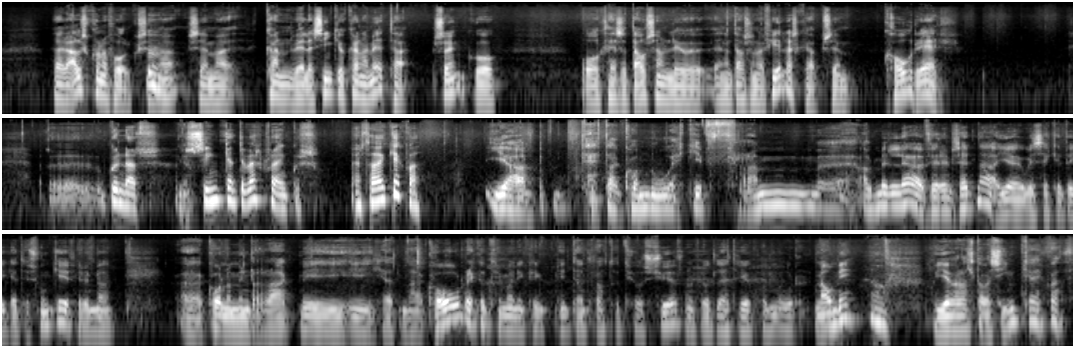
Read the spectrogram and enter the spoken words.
það eru alls konar fólk sem, Mm. að, sem að kann vel að syngja og kann að meta söng og, og þessa dásamlegu, þennan dásamlega félagskap sem kór er. Gunnar, syngjandi verkfræðingur. Er það ekki eitthvað? Já, þetta kom nú ekki fram uh, almennilega fyrir einn setna. Ég vissi ekki að ég geti sungið fyrir en að uh, kona minn rak mig í, í hérna kór einhvern tíman í kring 1987, svona fljóðlega eftir ég kom úr námi Já. og ég var alltaf að syngja eitthvað.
